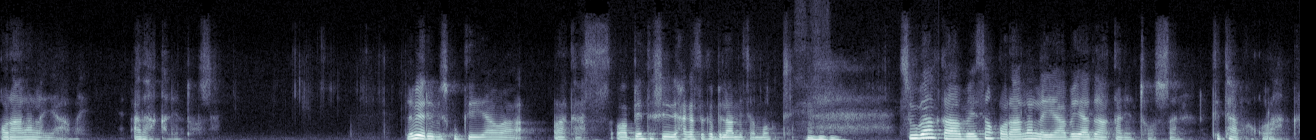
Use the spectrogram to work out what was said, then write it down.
Qoraalo la yaabay. Adaa qalin toosan. Laba ereb isku geeyaa. Waa waa kaas. Waa beenta sheegay xaggaas ka bilaabmaysa moogta sugaan qaabaysan qoraalo la yaabay adaa qalin toosan. Kitaabka qur'aanka.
